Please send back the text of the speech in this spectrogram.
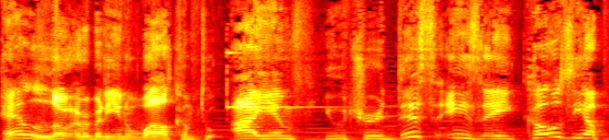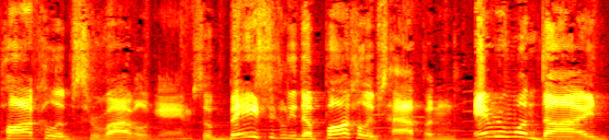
Hello everybody and welcome to I Am Future. This is a cozy apocalypse survival game. So basically the apocalypse happened, everyone died,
